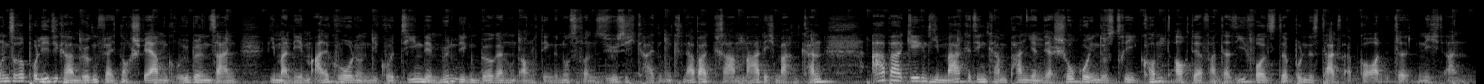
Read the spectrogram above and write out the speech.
Unsere Politiker mögen vielleicht noch schwer am Grübeln sein, wie man neben Alkohol und Nikotin dem mündigen Bürger nun auch noch den Genuss von Süßigkeiten und Knabberkram madig machen kann, aber gegen die Marketingkampagnen der Schokoindustrie kommt auch der fantasievollste Bundestagsabgeordnete nicht an.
